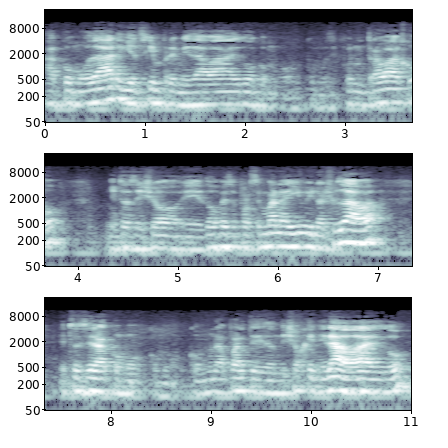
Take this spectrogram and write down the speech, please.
a acomodar y él siempre me daba algo como, como si fuera un trabajo. Entonces yo eh, dos veces por semana iba y lo ayudaba. Entonces era como, como, como una parte de donde yo generaba algo.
